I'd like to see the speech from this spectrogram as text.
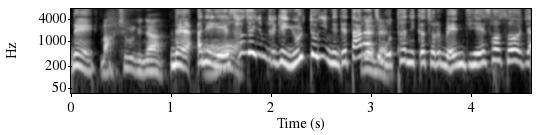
네. 막춤을 그냥. 네, 아니 어. 선생님들에게 율동이 있는데 따라하지 네네. 못하니까 저는 맨 뒤에 서서 이제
